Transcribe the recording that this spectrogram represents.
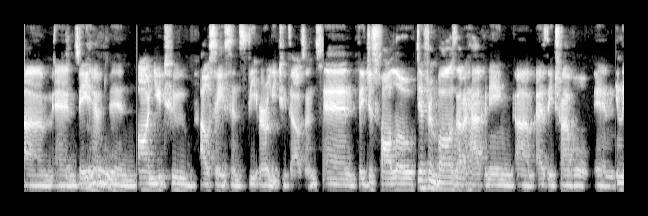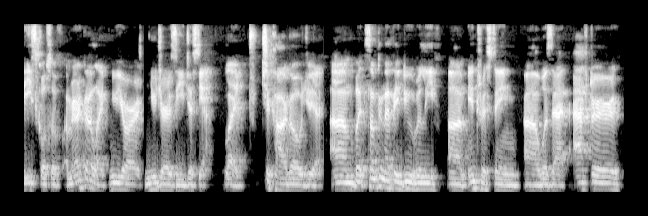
um, and they have been on YouTube, I would say, since the early 2000s, and they just follow different balls that are happening um, as they travel in in the East Coast of America, like New York, New Jersey, just yeah, like Chicago, yeah. Um, but something that they do really um, interesting uh, was that after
